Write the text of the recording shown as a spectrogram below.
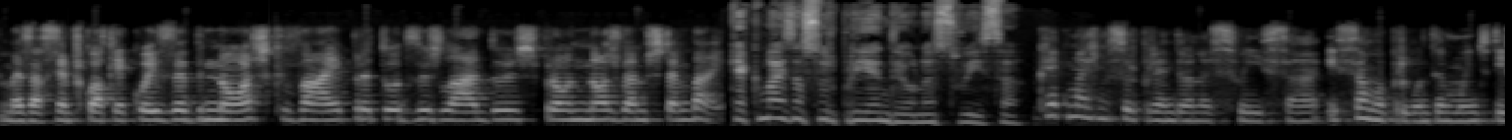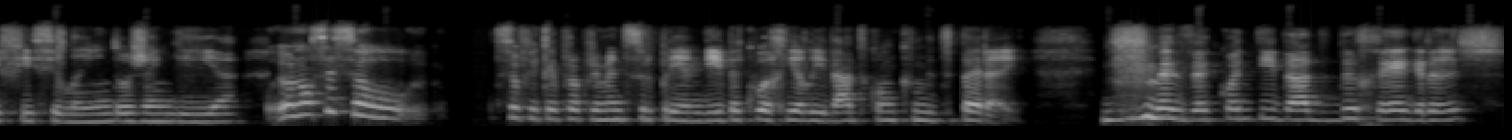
mas há sempre qualquer coisa de nós que vai para todos os lados para onde nós vamos também. O que é que mais a surpreendeu na Suíça? O que é que mais me surpreendeu na Suíça? Isso é uma pergunta muito difícil ainda hoje em dia. Eu não sei se eu, se eu fiquei propriamente surpreendida com a realidade com que me deparei, mas a quantidade de regras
